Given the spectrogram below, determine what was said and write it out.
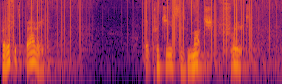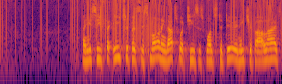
But if it's buried, it produces much fruit. And you see, for each of us this morning, that's what Jesus wants to do in each of our lives.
